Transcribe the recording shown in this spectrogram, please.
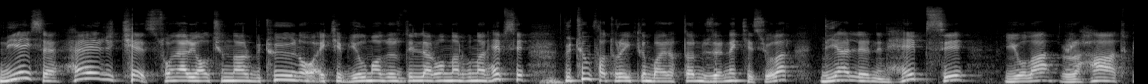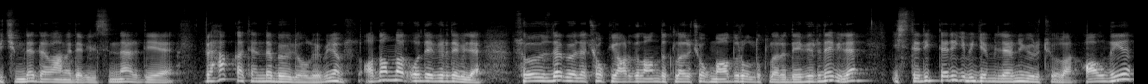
Niyeyse herkes Soner Yalçın Yalçınlar, bütün o ekip, Yılmaz Özdiller, onlar bunlar hepsi bütün fatura iklim bayraklarının üzerine kesiyorlar. Diğerlerinin hepsi yola rahat biçimde devam edebilsinler diye. Ve hakikaten de böyle oluyor biliyor musunuz? Adamlar o devirde bile sözde böyle çok yargılandıkları, çok mağdur oldukları devirde bile istedikleri gibi gemilerini yürütüyorlar. Algıyı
